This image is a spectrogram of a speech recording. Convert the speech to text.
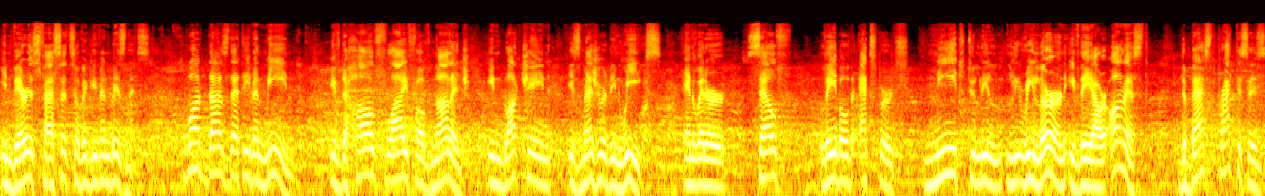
in various facets of a given business. What does that even mean if the half-life of knowledge in blockchain is measured in weeks and whether self-labeled experts need to relearn if they are honest the best practices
